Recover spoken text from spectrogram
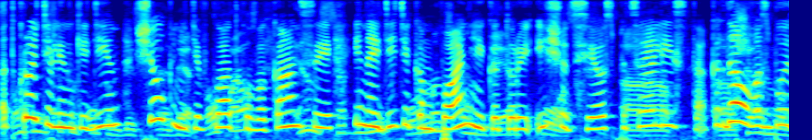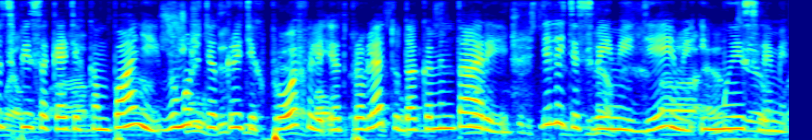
Откройте LinkedIn, щелкните вкладку «Вакансии» и найдите компании, которые ищут SEO-специалиста. Когда у вас будет список этих компаний, вы можете открыть их профили и отправлять туда комментарии. Делитесь своими идеями и мыслями.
